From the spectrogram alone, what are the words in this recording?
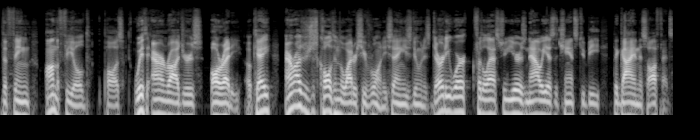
the thing on the field pause, with Aaron Rodgers already. Okay. Aaron Rodgers just called him the wide receiver one. He's saying he's doing his dirty work for the last few years. Now he has the chance to be the guy in this offense.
